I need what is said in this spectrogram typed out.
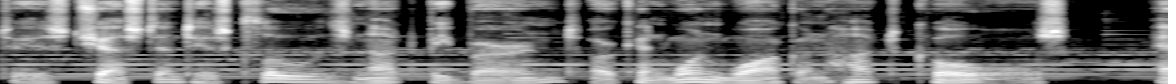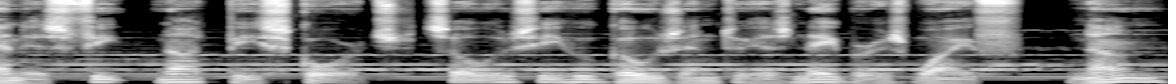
to his chest and his clothes not be burned? Or can one walk on hot coals and his feet not be scorched. So is he who goes into his neighbor's wife. None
